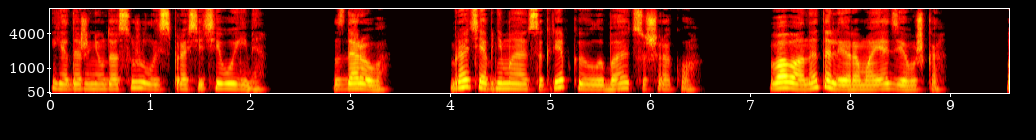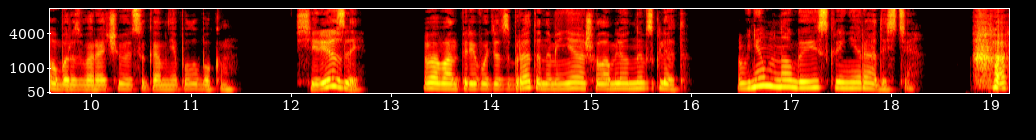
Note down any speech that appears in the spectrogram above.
Я даже не удосужилась спросить его имя. Здорово. Братья обнимаются крепко и улыбаются широко. Вован, это Лера, моя девушка. Оба разворачиваются ко мне полубоком. Серьезно? Вован переводит с брата на меня ошеломленный взгляд. В нем много искренней радости. Ха,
